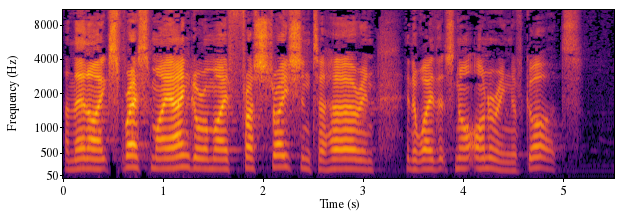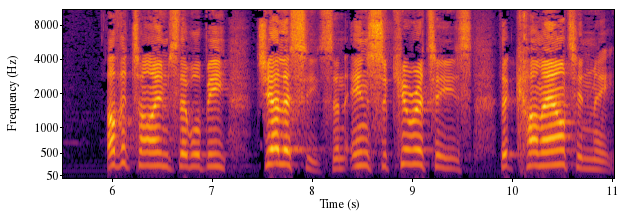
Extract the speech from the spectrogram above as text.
and then I express my anger or my frustration to her in, in a way that's not honoring of God. Other times there will be jealousies and insecurities that come out in me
